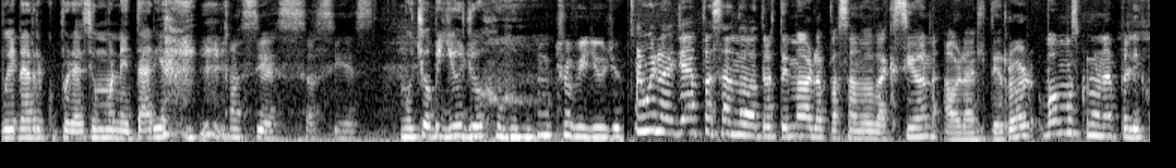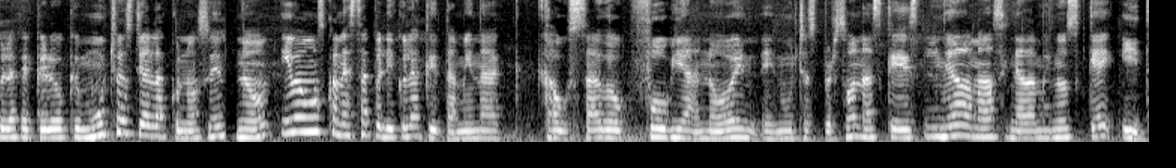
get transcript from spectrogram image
buena recuperación monetaria, Así es, así es. mucho billuyo. Mucho billuyo. Y Bueno, ya pasando a otro tema, ahora pasando de acción, ahora al terror. Vamos con una película que creo que muchos ya la conocen, ¿no? Y vamos con esta película que también ha causado fobia, ¿no? En, muchas personas, que es nada más y nada menos que It.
